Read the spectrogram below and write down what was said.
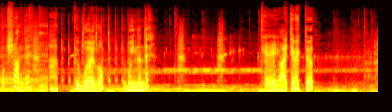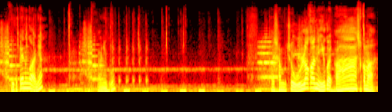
뭐가 필요한데? 아, 이거 뭐야 이거? 이거 뭐 있는데? 오케이 아이템 획득 이거 빼는 거 아니야? 아니고 다시 한번 저 올라가는 이유가 아 잠깐만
